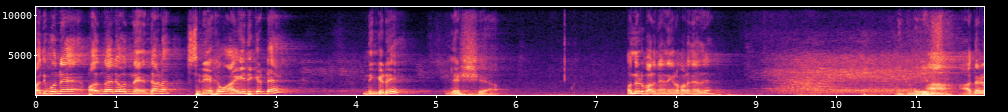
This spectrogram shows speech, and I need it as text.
പതിമൂന്ന് പതിനാല് ഒന്ന് എന്താണ്? സ്നേഹം ആയിരിക്കട്ടെ. നിങ്ങളുടെ ലക്ഷ്യം. ഒന്നുകൂടി പറഞ്ഞാൽ നിങ്ങൾ പറഞ്ഞത്? ആ അതൊരു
